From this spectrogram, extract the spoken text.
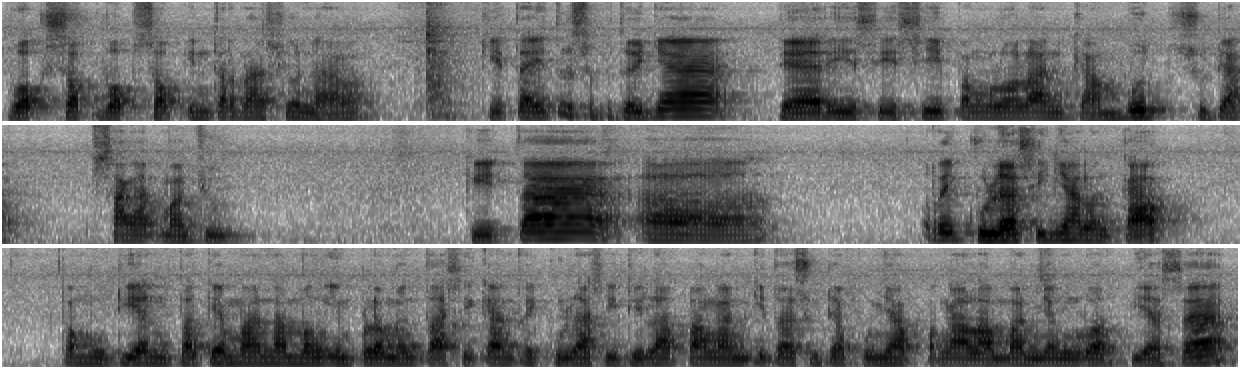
workshop-workshop internasional, kita itu sebetulnya dari sisi pengelolaan gambut sudah sangat maju. Kita uh, regulasinya lengkap, kemudian bagaimana mengimplementasikan regulasi di lapangan kita sudah punya pengalaman yang luar biasa,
